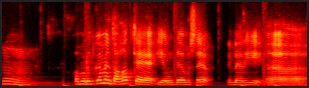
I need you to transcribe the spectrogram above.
Hmm kalau menurut gue mental health kayak ya udah misalnya dari uh,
